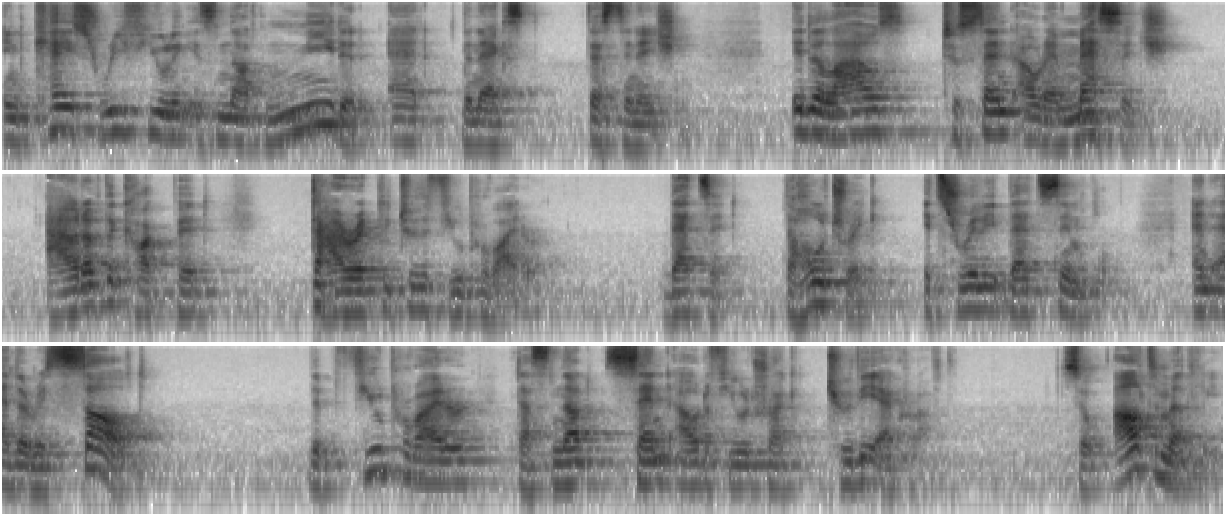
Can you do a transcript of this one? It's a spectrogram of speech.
in case refueling is not needed at the next destination, it allows to send out a message out of the cockpit directly to the fuel provider. That's it. The whole trick. It's really that simple. And as a result, the fuel provider does not send out a fuel truck to the aircraft. So ultimately,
